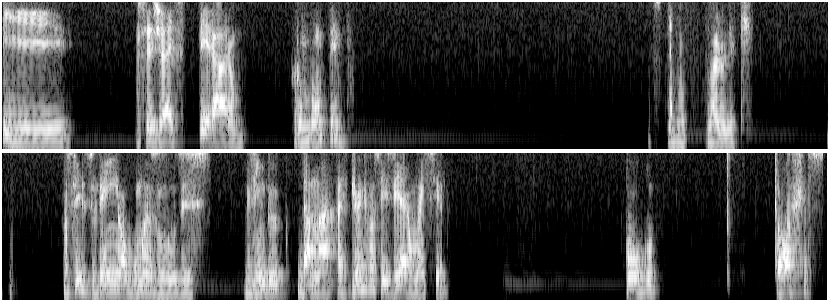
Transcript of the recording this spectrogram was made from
E vocês já esperaram por um bom tempo. Tem um barulho aqui. Vocês veem algumas luzes vindo da mata. De onde vocês vieram mais cedo? Fogo. Tochas.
